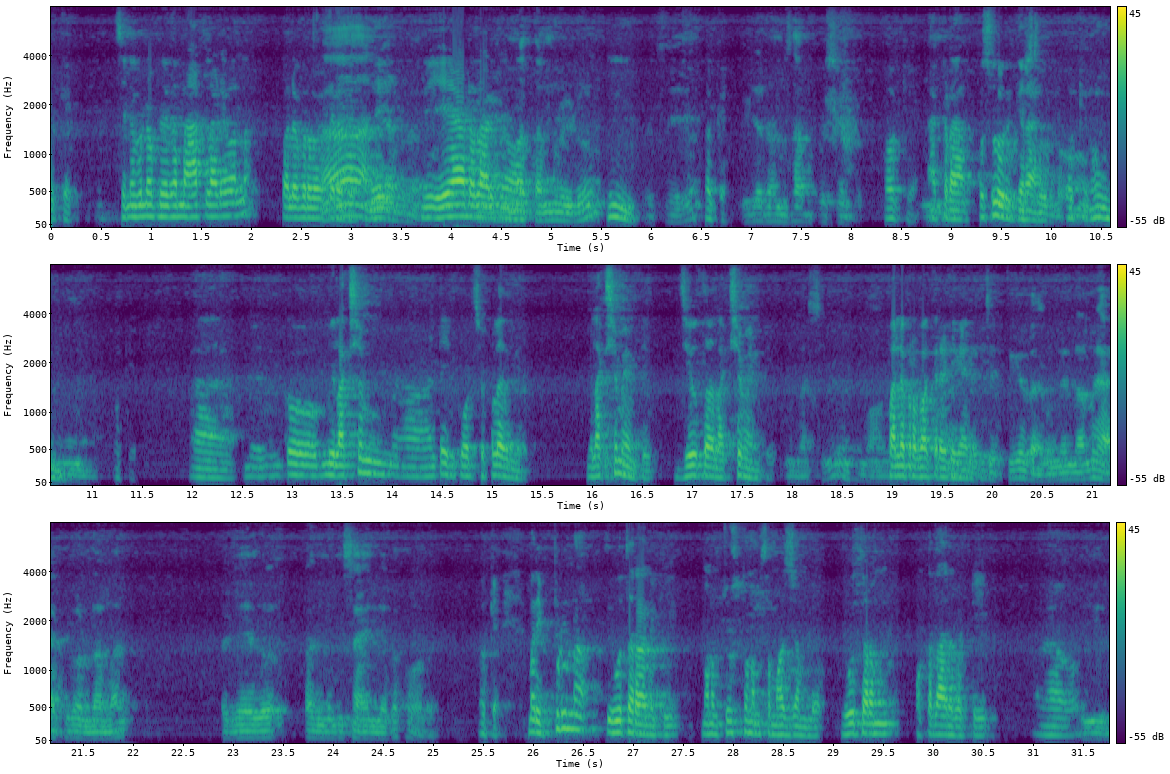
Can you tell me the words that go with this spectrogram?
ఓకే. చిన్నగున్నప్పుడు ఏదన్నా ఆటలు ఆడేవాళ్ళ? పల్లె ప్రభాకర్? ఏ- ఆటలు తమ్ముడు వచ్చేది ఓకే. వీళ్ళు రెండు సార్లు ప్రెసిడెంట్ ఓకే. అక్కడ కుసులూరుకి రా. కుసులూరులో. ఓకే. ఓకే. ఇంకో మీ లక్ష్యం అంటే ఇంకోటి చెప్పలేదు మీరు. లక్ష్యం ఏంటి జీవిత లక్ష్యం ఏంటి పల్లె ప్రభాకర్ రెడ్డి గారికి చెప్పి కదా నిన్నాళ్ళు హ్యాపీగా ఉండాలా? లేదు పది మందికి సాయం చేయకపోవాలి ఓకే. మరి ఇప్పుడున్న యువతరానికి మనం చూస్తున్నాం సమాజంలో యువతరం ఒకదారి బట్టి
